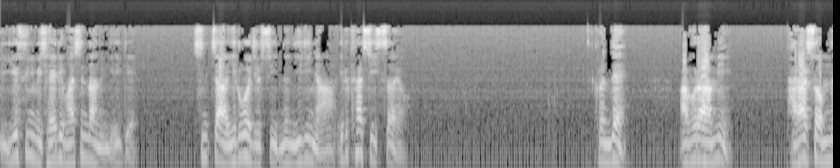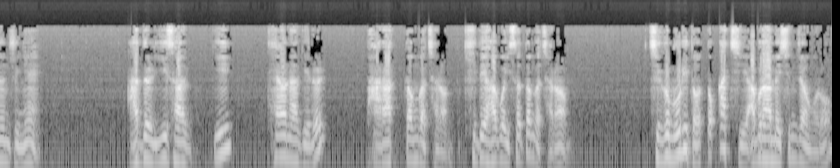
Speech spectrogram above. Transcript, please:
예수님이 재림하신다는 게 이게 진짜 이루어질 수 있는 일이냐 이렇게 할 수 있어요. 그런데 아브라함이 바랄 수 없는 중에 아들 이삭이 태어나기를 바랐던 것처럼 기대하고 있었던 것처럼 지금 우리도 똑같이 아브라함의 심정으로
